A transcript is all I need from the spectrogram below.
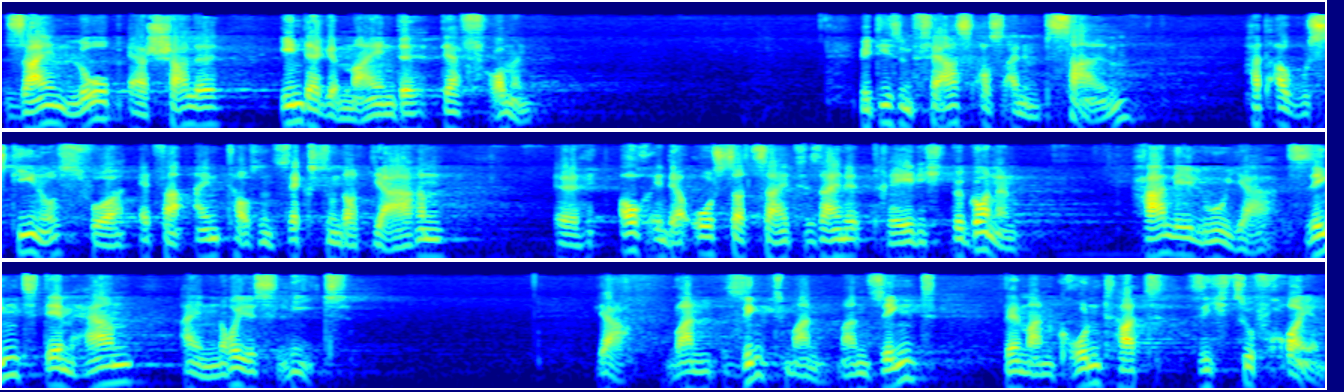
sein Lob erschalle in der Gemeinde der Frommen. Mit diesem Vers aus einem Psalm hat Augustinus vor etwa 1600 Jahren äh, auch in der Osterzeit seine Predigt begonnen. Halleluja, singt dem Herrn ein neues Lied. Ja, wann singt man? Man singt, wenn man Grund hat, sich zu freuen.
